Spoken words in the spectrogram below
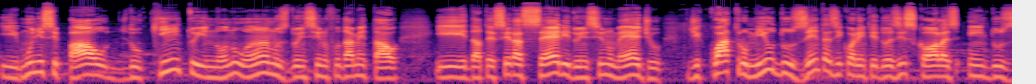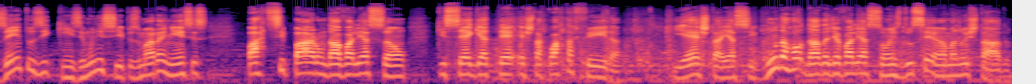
e municipal do quinto e nono anos do ensino fundamental e da terceira série do ensino médio de 4.242 escolas em 215 municípios maranhenses participaram da avaliação que segue até esta quarta-feira. E esta é a segunda rodada de avaliações do SEAMA no estado.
